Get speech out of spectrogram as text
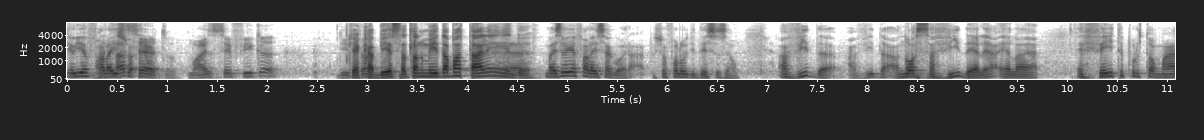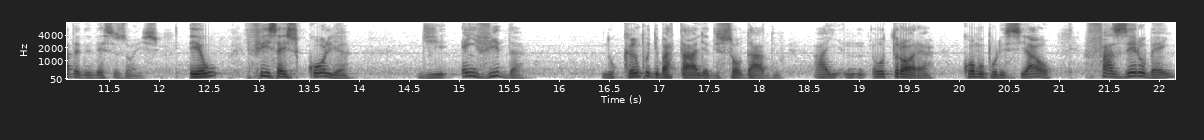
Eu ia falar mas tá isso. Tá certo. Mas você fica Porque a cabeça está no meio da batalha é, ainda. Mas eu ia falar isso agora. A pessoa falou de decisão. A vida, a vida, a nossa vida, ela, ela é feita por tomada de decisões. Eu fiz a escolha de, em vida, no campo de batalha de soldado, outrora como policial, fazer o bem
